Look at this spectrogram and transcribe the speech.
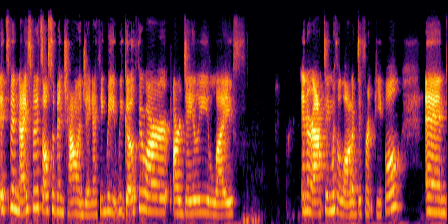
it's been nice but it's also been challenging. I think we we go through our our daily life interacting with a lot of different people. And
